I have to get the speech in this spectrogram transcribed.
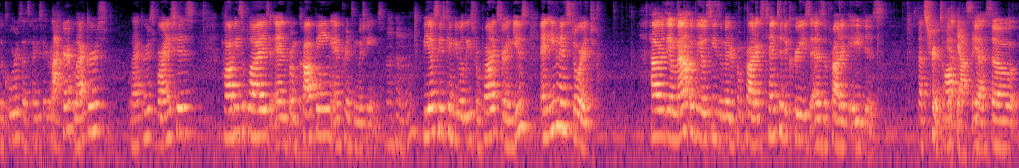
liqueurs, that's how you say it, right? Lacquer. Lacquers, lacquers, varnishes, hobby supplies, and from copying and printing machines. Mm-hmm. VOCs can be released from products during use and even in storage. However, the amount of VOCs emitted from products tend to decrease as the product ages. That's true. It's off gassing. Yeah, so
